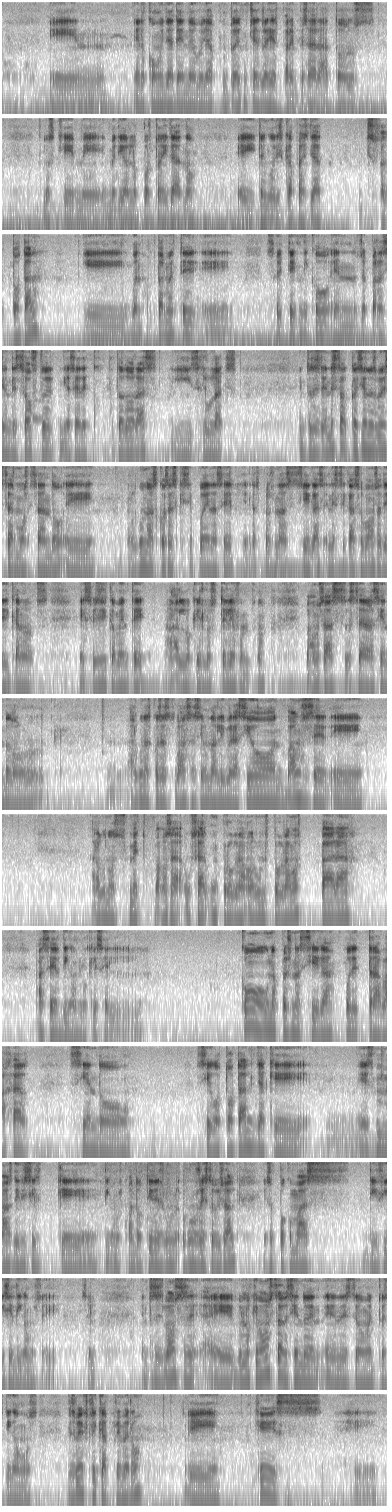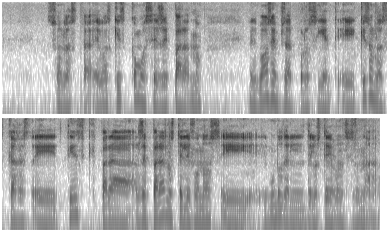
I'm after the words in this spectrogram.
En, la comunidad de nuevoya.es. Muchas gracias para empezar a todos los que me, dieron la oportunidad, ¿no? Eh, tengo discapacidad total y bueno, actualmente eh, soy técnico en reparación de software, ya sea de computadoras y celulares. Entonces, en esta ocasión les voy a estar mostrando eh, algunas cosas que se pueden hacer en las personas ciegas. En este caso, vamos a dedicarnos específicamente a lo que es los teléfonos. ¿no? Vamos a estar haciendo algunas cosas, vamos a hacer una liberación, vamos a hacer eh, algunos métodos, vamos a usar un programa, algunos programas para hacer, digamos, lo que es el cómo una persona ciega puede trabajar siendo ciego total, ya que es más difícil que, digamos, cuando tienes un, algún resto visual, es un poco más difícil, digamos, hacerlo. Entonces, vamos a eh, lo que vamos a estar haciendo en, este momento es, digamos, les voy a explicar primero eh, qué es, eh, son las, qué es cómo se repara, ¿no? Vamos a empezar por lo siguiente. ¿Qué son las cajas? tienes que para reparar los teléfonos, el mundo de los teléfonos es una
